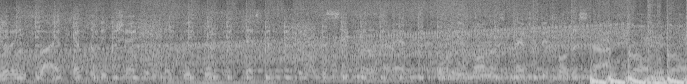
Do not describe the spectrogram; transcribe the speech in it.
during flight have to be checked and equipment tested. The signal red only moments left before the start. Go, go.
